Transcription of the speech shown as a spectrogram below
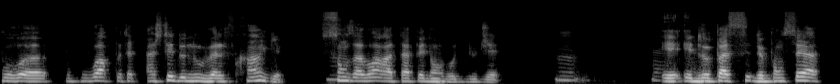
pour, euh, pour pouvoir peut-être acheter de nouvelles fringues mm. sans avoir à taper dans votre budget. Mm. Et, de, passer, de penser à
